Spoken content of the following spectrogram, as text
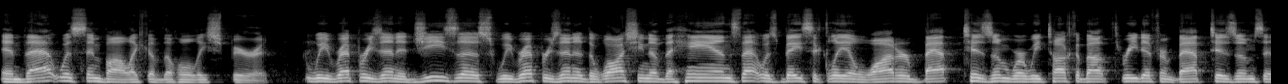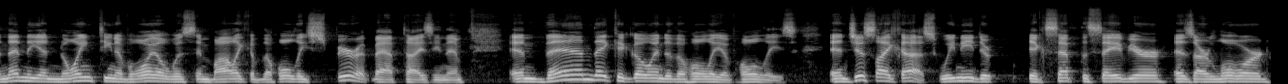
And that was symbolic of the Holy Spirit we represented Jesus. We represented the washing of the hands. That was basically a water baptism where we talk about three different baptisms. And then the anointing of oil was symbolic of the Holy Spirit baptizing them. And then they could go into the Holy of Holies. And just like us, we need to accept the Savior as our Lord.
